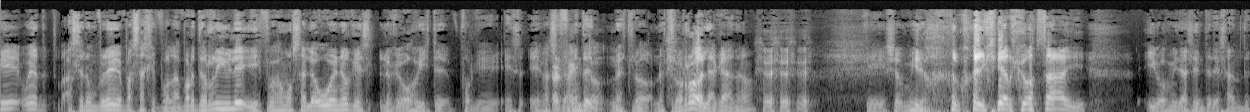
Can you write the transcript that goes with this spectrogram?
Que voy a hacer un breve pasaje por la parte horrible y después vamos a lo bueno, que es lo que vos viste, porque es, es básicamente Perfecto. nuestro, nuestro rol acá, ¿no? que yo miro cualquier cosa y, y vos mirás lo interesante.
